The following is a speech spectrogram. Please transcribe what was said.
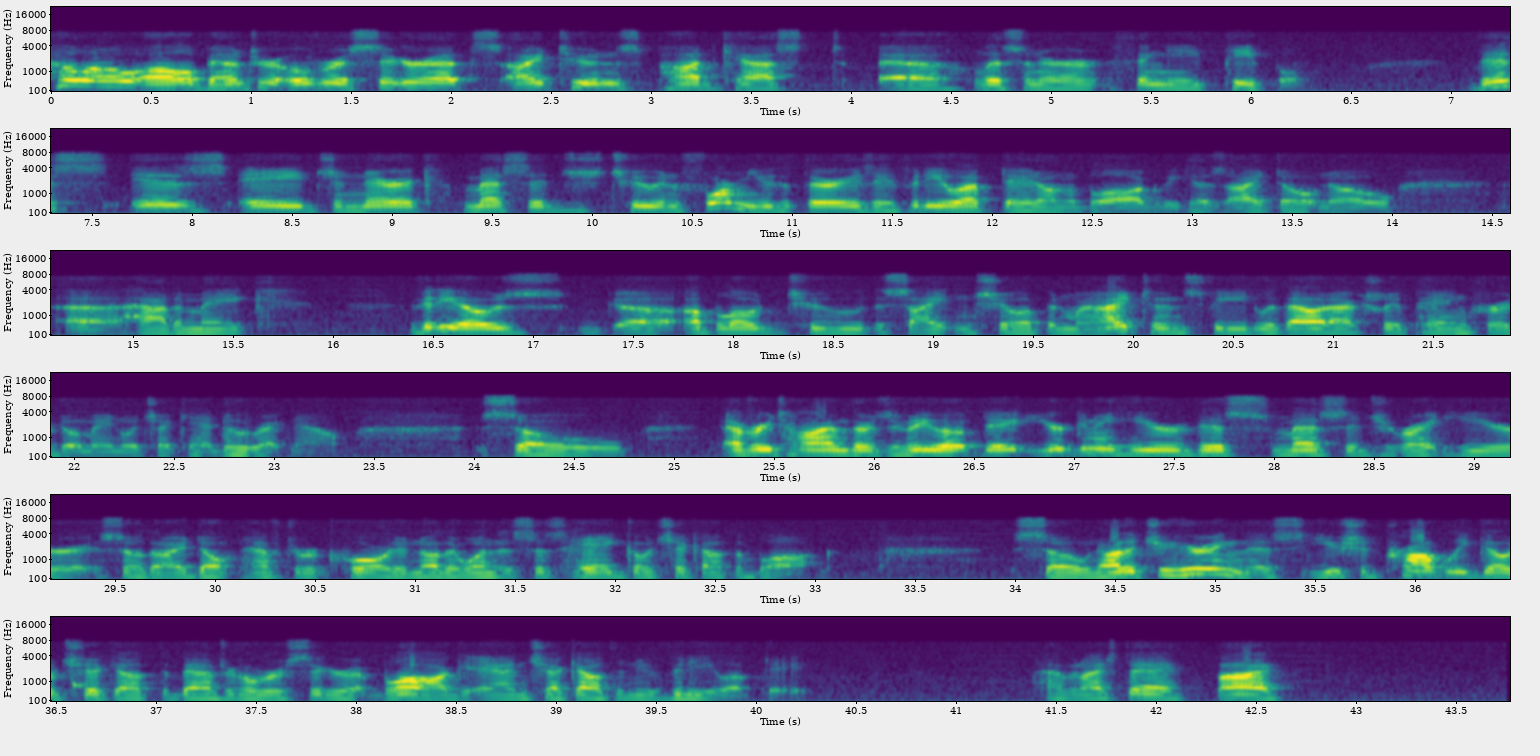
Hello, all banter over a cigarette's iTunes podcast uh, listener thingy people. This is a generic message to inform you that there is a video update on the blog because I don't know uh, how to make videos uh, upload to the site and show up in my iTunes feed without actually paying for a domain, which I can't do right now. So every time there's a video update, you're going to hear this message right here so that I don't have to record another one that says, hey, go check out the blog. So now that you're hearing this, you should probably go check out the Banter Over a Cigarette blog and check out the new video update. Have a nice day. Bye.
